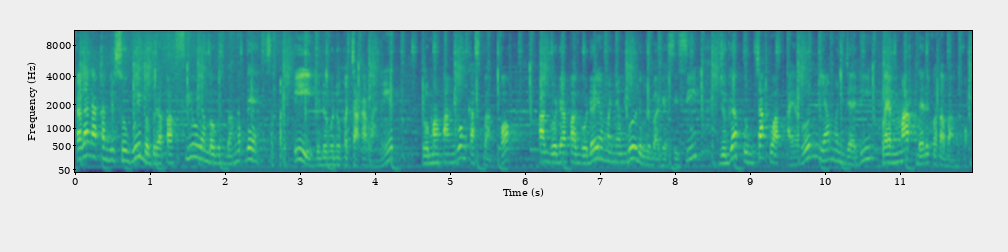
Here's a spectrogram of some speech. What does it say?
kalian akan disuguhi beberapa view yang bagus banget deh, seperti gedung-gedung pecakar langit, rumah panggung khas Bangkok, pagoda-pagoda yang menyembul di berbagai sisi, juga puncak Wat Airun yang menjadi landmark dari kota Bangkok.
